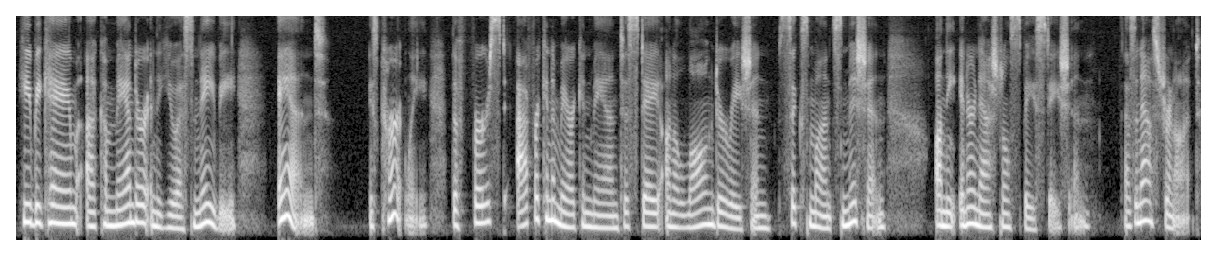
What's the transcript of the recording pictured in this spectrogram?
He became a commander in the U.S. Navy, and is currently the first African American man to stay on a long duration, six months mission on the International Space Station as an astronaut.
